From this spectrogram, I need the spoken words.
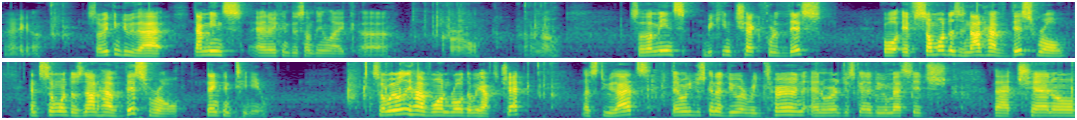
There you go. So we can do that. That means, and we can do something like uh, Carl, I don't know. So that means we can check for this. Well, if someone does not have this role and someone does not have this role, then continue. So we only have one role that we have to check. Let's do that. Then we're just going to do a return and we're just going to do message that channel.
